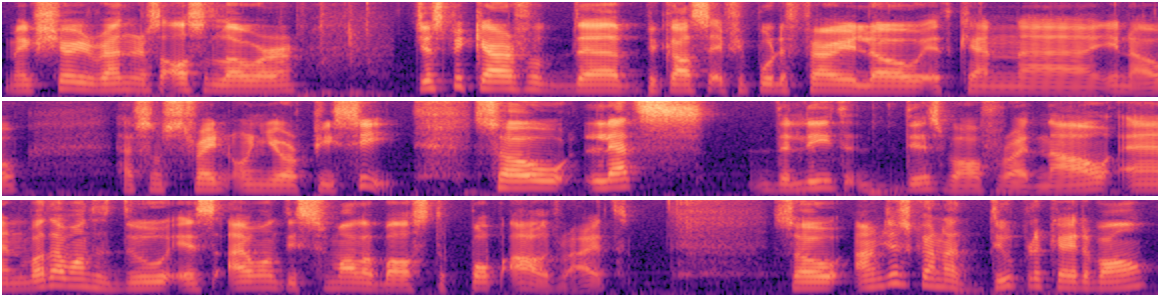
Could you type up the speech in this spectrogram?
Make sure your render is also lower just be careful that because if you put it very low, it can, uh, you know, have some strain on your PC. So let's delete this ball right now. And what I want to do is I want these smaller balls to pop out, right? So I'm just gonna duplicate the ball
